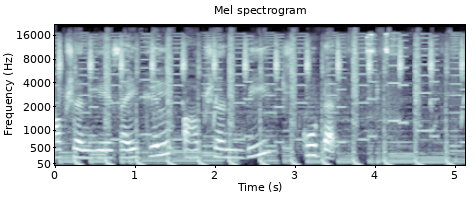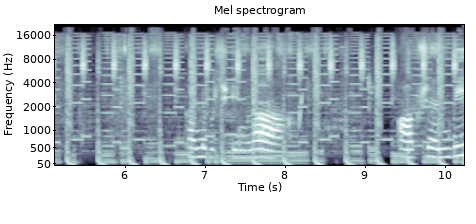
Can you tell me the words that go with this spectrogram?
option A cycle option B scooter கண்டுபிடிச்சிட்டிங்களா? ஆப்ஷன் பி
